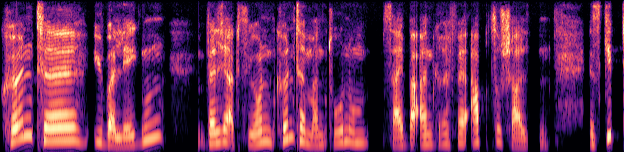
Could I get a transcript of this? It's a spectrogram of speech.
könnte überlegen, welche Aktionen könnte man tun, um Cyberangriffe abzuschalten. Es gibt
